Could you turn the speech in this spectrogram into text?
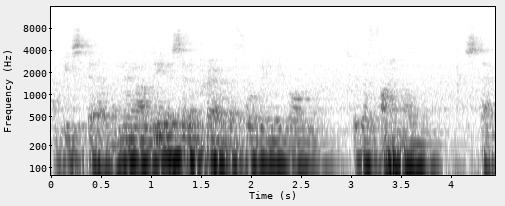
and be still, and then I'll lead us in a prayer before we move on to the final step.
